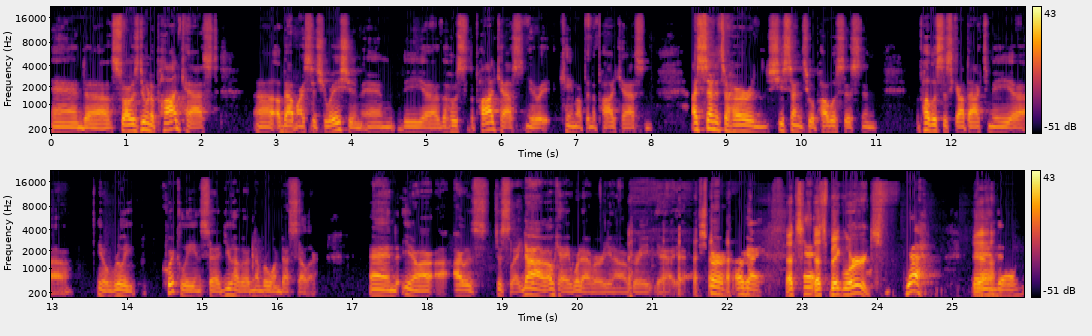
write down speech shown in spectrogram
And uh, so I was doing a podcast uh, about my situation and the uh, the host of the podcast, you know, it came up in the podcast and I sent it to her and she sent it to a publicist and the publicist got back to me, uh, you know, really quickly and said, "You have a number one bestseller." And you know, I, I was just like, "No, nah, okay, whatever." You know, great, yeah, yeah, sure, okay. That's and, that's big words. Yeah, yeah. And uh,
